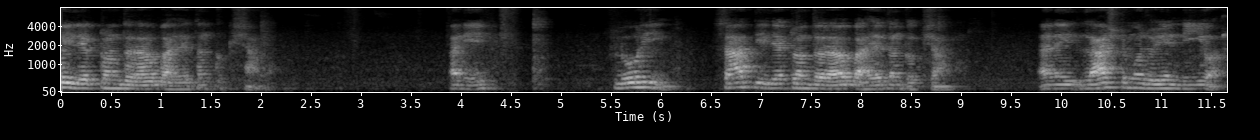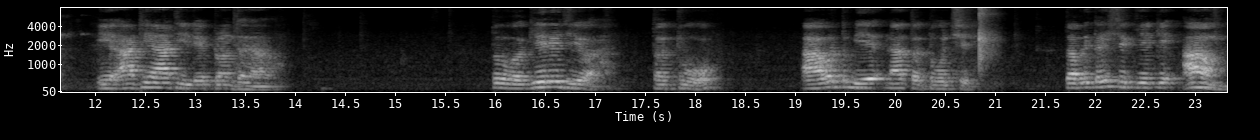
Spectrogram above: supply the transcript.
ઇલેક્ટ્રોન ધરાવ બાહ્યતમ કક્ષામાં અને ફ્લોરિન સાત ઇલેક્ટ્રોન ધરાવ બાહ્યતમ કક્ષામાં અને લાસ્ટમાં જોઈએ નિયોન, એ આઠે આઠ ઇલેક્ટ્રોન ધરાવે. તો વગેરે જેવા તત્વો આવર્ત બે ના તત્વો છે. તો આપણે કહી શકીએ કે આમ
